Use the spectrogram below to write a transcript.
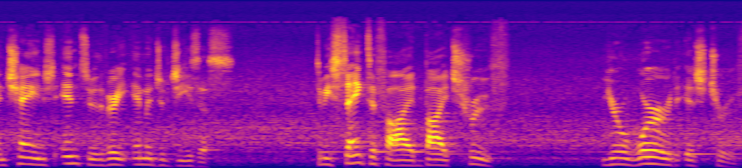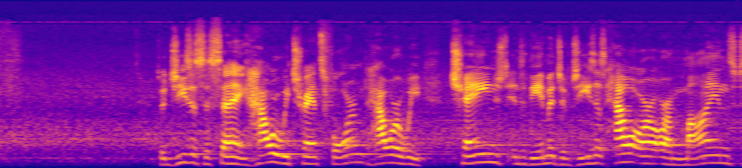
and changed into the very image of Jesus. To be sanctified by truth. Your word is truth. So Jesus is saying, How are we transformed? How are we changed into the image of Jesus? How are our minds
